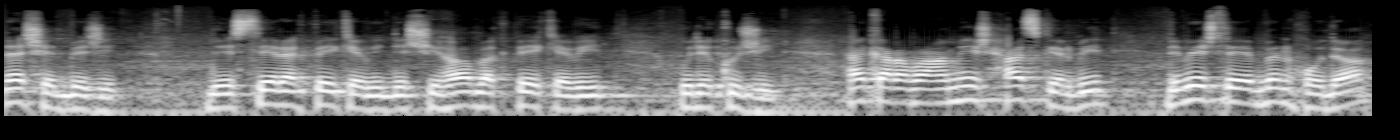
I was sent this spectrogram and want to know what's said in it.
نشد بجید. ده استیرک پی کوید ده شیهابک پی کوید و ده کجید. هکا رب العالمینش حس کر بید ده بشته ابن خدا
